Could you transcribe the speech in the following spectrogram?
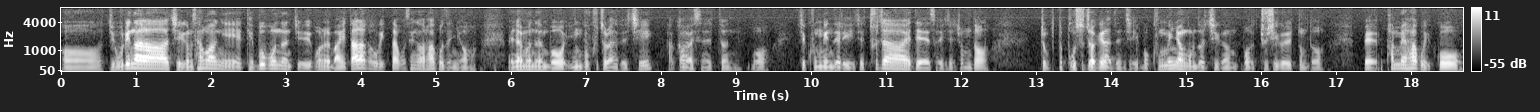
어 지금 우리나라 지금 상황이 대부분은 지금 일본을 많이 따라가고 있다고 생각을 하거든요. 왜냐면은 뭐 인구 구조라는 그렇지 아까 말씀했던 뭐 이제 국민들이 이제 투자에 대해서 이제 좀 더 좀 더 보수적이라든지 뭐 국민연금도 지금 뭐 주식을 좀 더 판매하고 있고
